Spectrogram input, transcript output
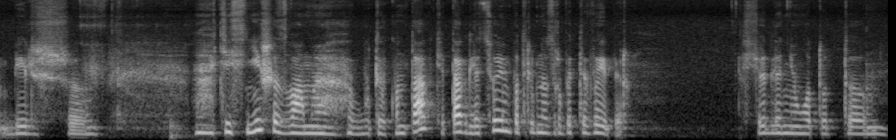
більш е, тісніше з вами бути в контакті, так, для цього їм потрібно зробити вибір. Що для нього тут, ем,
